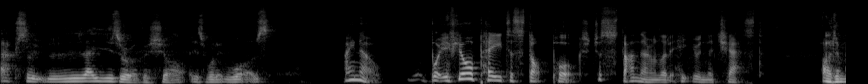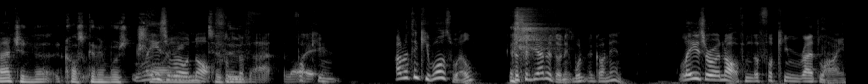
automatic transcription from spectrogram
absolute laser of a shot is what it was. I know, but if you're paid to stop pucks, just stand there and let it hit you in the chest. I'd imagine that Koskinen was trying Laser or not, to from do the that. Like, fucking I don't think he was, Will. Because if he had done it, wouldn't have gone in. Laser or not, from the fucking red line.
